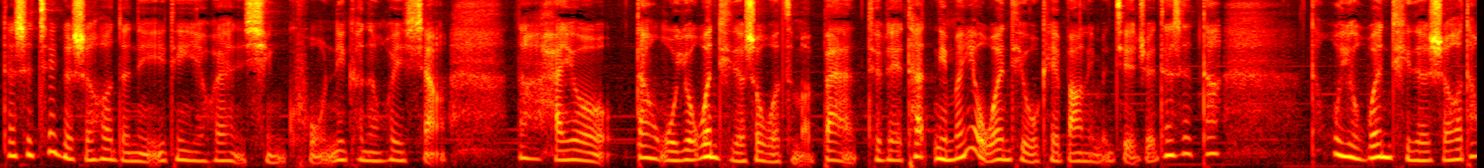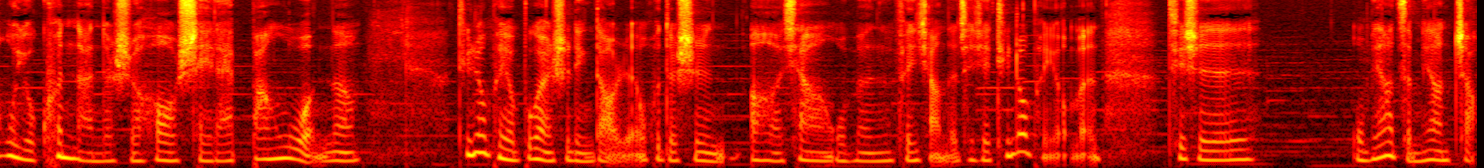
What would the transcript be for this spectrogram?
但是这个时候的你一定也会很辛苦，你可能会想。那还有，当我有问题的时候，我怎么办？对不对？他你们有问题，我可以帮你们解决。但是当当我有问题的时候，当我有困难的时候，谁来帮我呢？听众朋友，不管是领导人，或者是呃，像我们分享的这些听众朋友们，其实我们要怎么样找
